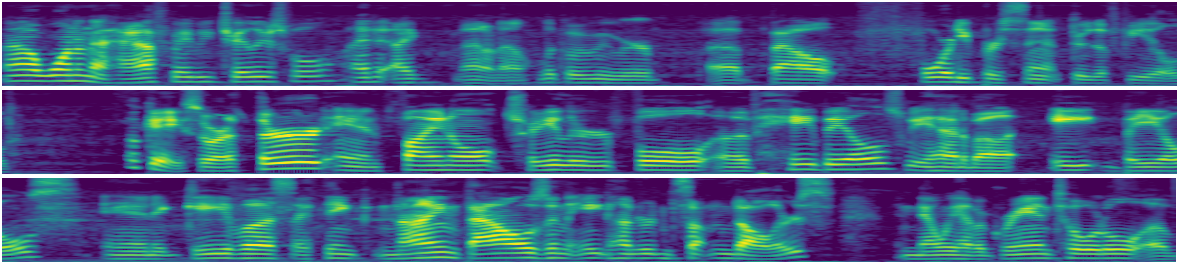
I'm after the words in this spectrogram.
uh, one and a half maybe trailers full. I, I, I don't know. Look like we were about 40% through the field. Okay, so our third and final trailer full of hay bales. We had about eight bales, and it gave us, I think, 9,800 something dollars. And now we have a grand total of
